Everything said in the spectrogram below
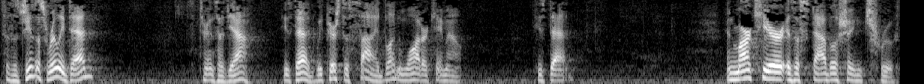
He says, is Jesus really dead? The Centurion says, Yeah, he's dead. We pierced his side. Blood and water came out. He's dead. And Mark here is establishing truth.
